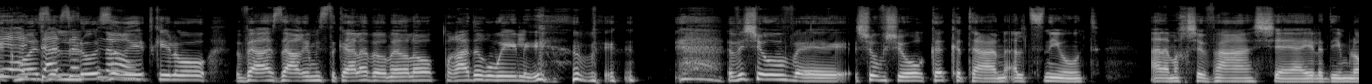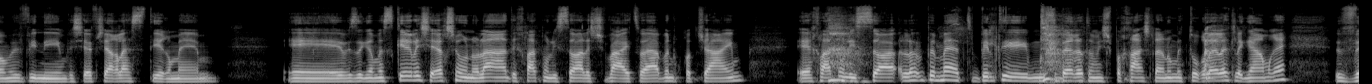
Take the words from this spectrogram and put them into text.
יודע, כמו איזה לוזרית, כאילו, ואז הארי מסתכל עליו ואומר לו, פראדר ווילי. ושוב, אה, שוב שיעור קטן על צניעות, על המחשבה שהילדים לא מבינים ושאפשר להסתיר מהם. אה, וזה גם מזכיר לי שאיך שהוא נולד, החלטנו לנסוע לשוויץ, הוא היה בן חודשיים. החלטנו לנסוע, לא, באמת, בלתי מוסברת המשפחה שלנו, מטורללת לגמרי. ו...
